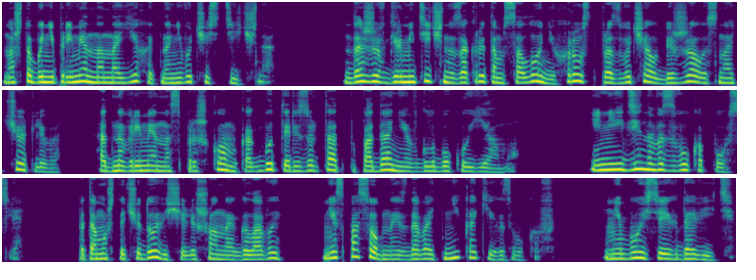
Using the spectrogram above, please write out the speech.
но чтобы непременно наехать на него частично. Даже в герметично закрытом салоне хруст прозвучал безжалостно отчетливо, одновременно с прыжком, как будто результат попадания в глубокую яму. И ни единого звука после, потому что чудовище, лишённое головы, не способна издавать никаких звуков. Не бойся их давить.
